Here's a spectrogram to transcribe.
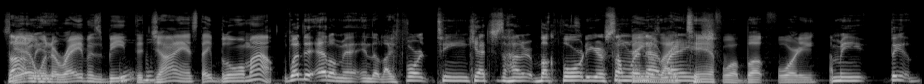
something. yeah, when the Ravens beat the Giants, they blew them out. what did Edelman end up like? Fourteen catches, hundred buck forty or I somewhere think in it that like range. ten for a buck forty. I mean, think,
